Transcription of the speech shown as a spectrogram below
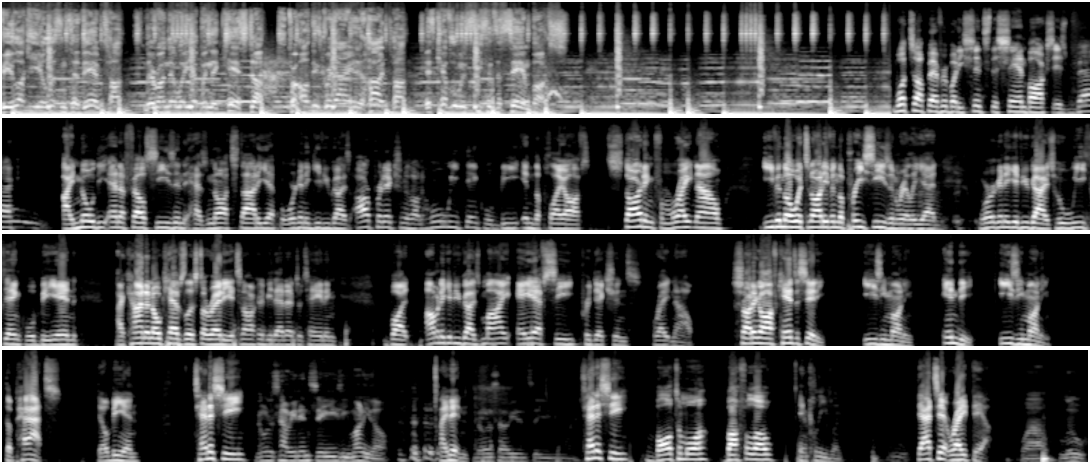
If you're lucky, you listen to them talk. They're on their way up and they can't stop. For all things great iron and hard top, it's Kevlu and since sandbox. What's up, everybody? Since the sandbox is back, I know the NFL season has not started yet, but we're going to give you guys our predictions on who we think will be in the playoffs. Starting from right now, even though it's not even the preseason really yet, we're going to give you guys who we think will be in. I kind of know Kev's list already. It's not going to be that entertaining, but I'm going to give you guys my AFC predictions right now. Starting off, Kansas City, easy money. Indy, easy money. The Pats, they'll be in. Tennessee, Notice how he didn't say easy money though. I didn't. Notice how he didn't say easy money. Tennessee, Baltimore, Buffalo, and Cleveland. That's it right there. Wow, Lou,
